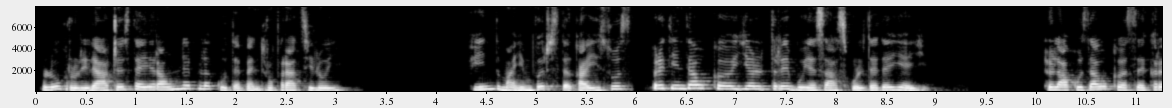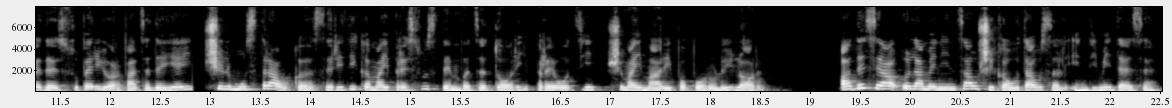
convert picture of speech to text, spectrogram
Lucrurile acestea erau neplăcute pentru frații lui. Fiind mai în vârstă ca Isus, pretindeau că el trebuie să asculte de ei. Îl acuzau că se crede superior față de ei și îl mustrau că se ridică mai presus de învățătorii, preoții și mai mari poporului lor. Adesea îl amenințau și căutau să-l intimideze,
